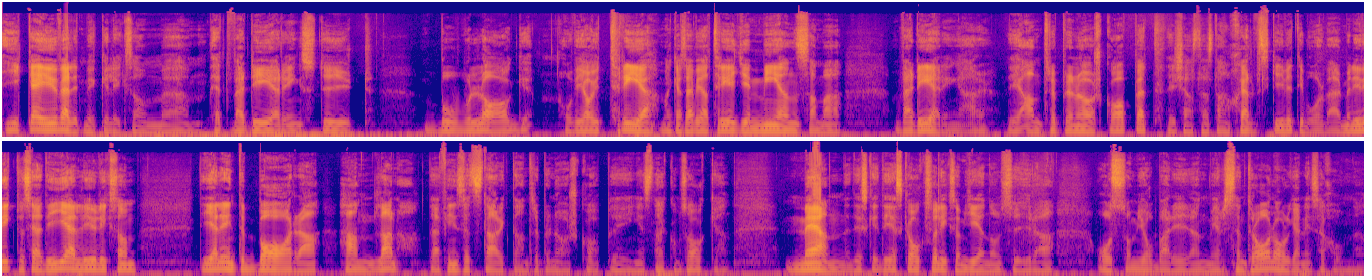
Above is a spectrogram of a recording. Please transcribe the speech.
ICA är ju väldigt mycket liksom eh, ett värderingsstyrt bolag. Och vi har ju tre, man kan säga vi har tre gemensamma värderingar. Det är entreprenörskapet, det känns nästan självskrivet i vår värld. Men det är viktigt att säga, det gäller ju liksom det gäller inte bara handlarna. Där finns ett starkt entreprenörskap, det är inget snack om saken. Men det ska, det ska också liksom genomsyra oss som jobbar i den mer centrala organisationen.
